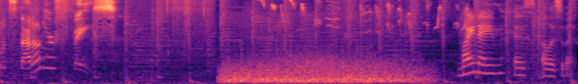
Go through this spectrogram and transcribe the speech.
What's that on your face? My name is Elizabeth.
